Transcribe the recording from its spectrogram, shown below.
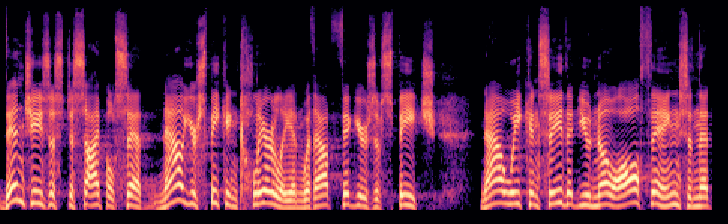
Then Jesus' disciples said, Now you're speaking clearly and without figures of speech. Now we can see that you know all things and that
